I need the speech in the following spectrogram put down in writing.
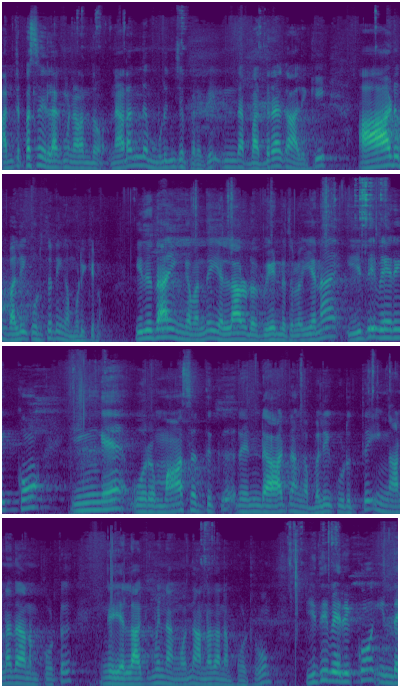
ஹண்ட்ரட் பர்சன்ட் எல்லாருக்குமே நடந்தோம் நடந்து முடிஞ்ச பிறகு இந்த பத்ரகாளிக்கு ஆடு பலி கொடுத்து நீங்கள் முடிக்கணும். இதுதான் இங்கே வந்து எல்லாரோட வேண்டுதலும். ஏன்னா இது வரைக்கும் இங்கே ஒரு மாதத்துக்கு ரெண்டு ஆடு நாங்கள் பலி கொடுத்து இங்கே அன்னதானம் போட்டு இங்கே எல்லாருக்குமே நாங்கள் வந்து அன்னதானம் போட்டுருவோம். இது வரைக்கும் இந்த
